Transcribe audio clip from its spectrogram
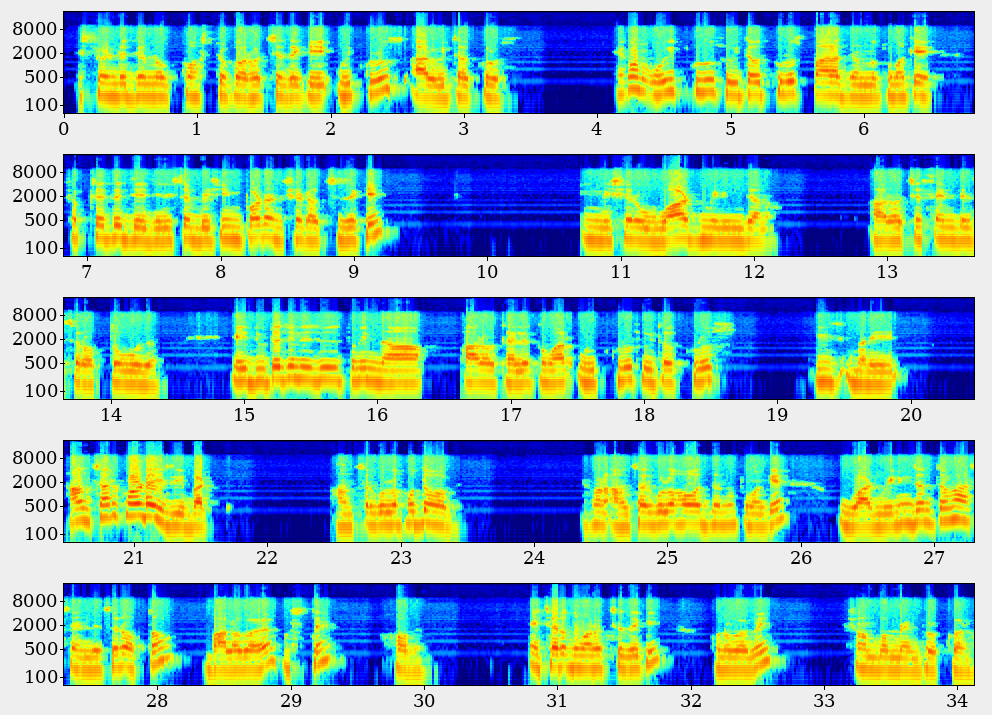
স্টুডেন্টের জন্য কষ্টকর হচ্ছে যে কি উইথ ক্লুজ আর উইথাউট ক্লুজ এখন উইথ ক্লুজ উইথাউট ক্লুজ পারার জন্য তোমাকে সবচাইতে যে জিনিসটা বেশি ইম্পর্টেন্ট সেটা হচ্ছে যে কি ইংলিশের ওয়ার্ড মিনিং জানা আর হচ্ছে সেন্টেন্সের অর্থ বোঝা। এই দুটো জিনিস যদি তুমি না পারো, তাহলে তোমার উইথ ক্লোজ উইথাউট ক্লোজ মানে আনসার করাটা ইজি বাট আনসারগুলো হতে হবে। এখন আনসারগুলো হওয়ার জন্য তোমাকে ওয়ার্ড মিনিং জানতে হবে, আর সেন্টেন্সের অর্থ ভালোভাবে বুঝতে হবে। এছাড়া তোমার হচ্ছে যে কি, কোনোভাবেই সম্ভব নাই প্রয়োগ করা।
